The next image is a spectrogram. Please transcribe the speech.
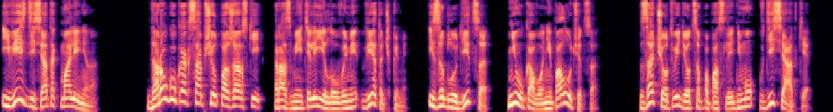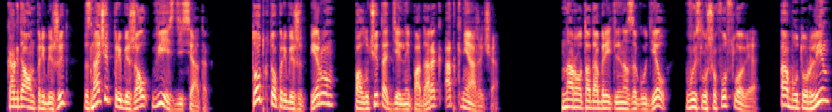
и весь десяток Малинина. Дорогу, как сообщил Пожарский, разметили еловыми веточками, и заблудиться ни у кого не получится. Зачет ведется по последнему в десятке. Когда он прибежит, значит прибежал весь десяток. Тот, кто прибежит первым, получит отдельный подарок от княжича. Народ одобрительно загудел, выслушав условия. А Бутурлин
